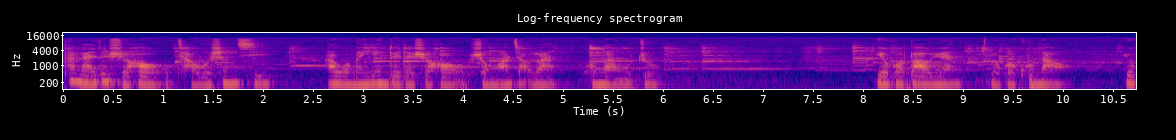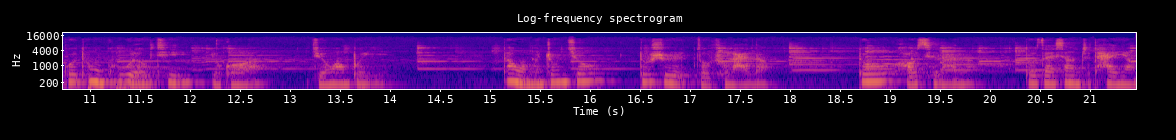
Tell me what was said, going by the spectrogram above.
它来的时候悄无声息，而我们应对的时候手忙脚乱、混乱无助。有过抱怨，有过苦恼，有过痛哭流涕，有过绝望不已。但我们终究都是走出来了，都好起来了，都在向着太阳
